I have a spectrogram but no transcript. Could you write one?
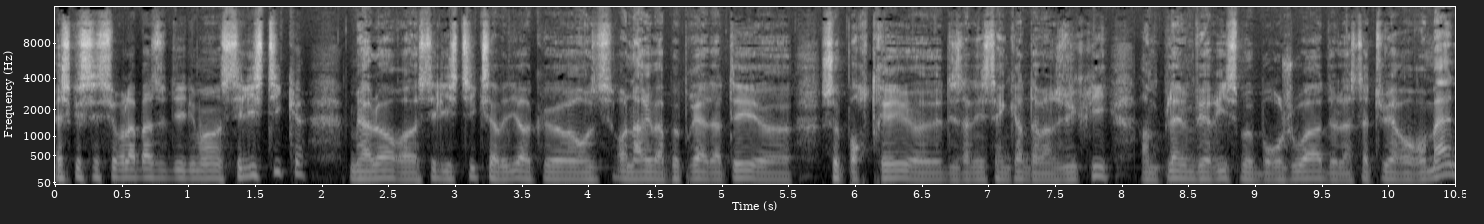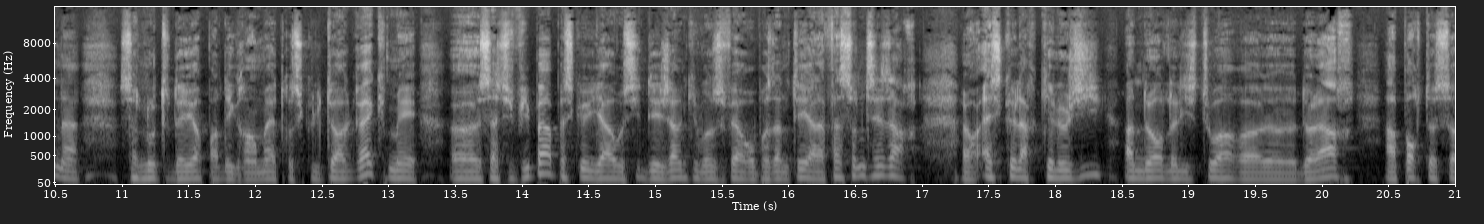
Est-ce que c'est sur la base d'éléments stylistiques? Mais alors euh, stylistique, ça veut dire qu'on on arrive à peu près à dater euh, ce portrait euh, des années 50 avant Jésus-Christ, en plein vérisme bourgeois de la statuaire romaine, sans doute d'ailleurs par des grands maîtres sculpteurs grecs, mais euh, ça suffit pas parce qu'il y a aussi des gens qui vont se faire représenter à la façon de César. Alors est-ce que l'archéologie, en dehors de l'histoire euh, de l'art, apporte ce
